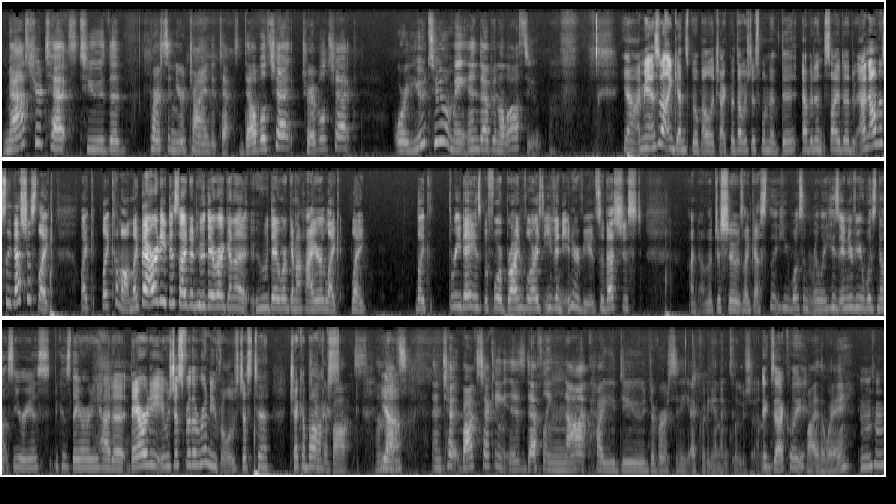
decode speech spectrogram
match your text to the person you're trying to text. Double check, triple check, or you too may end up in a lawsuit. Yeah, I mean it's not against Bill Belichick, but that was just one of the evidence cited. And honestly, that's just like like like come on. Like they already decided who they were gonna who they were gonna hire like like like three days before Brian Flores even interviewed. So that's just I know that just shows I guess that he wasn't really his interview was not serious because they already had a they already it was just for the Rooney rule. It was just to check a box. Check a box. And Yeah. And check, box checking is definitely not how you do diversity, equity, and inclusion. Exactly. By the way. Mm-hmm.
